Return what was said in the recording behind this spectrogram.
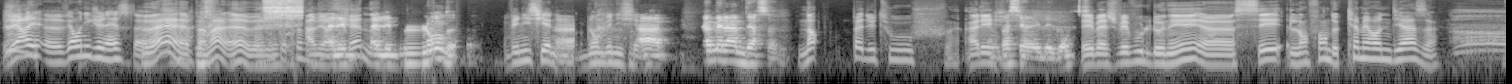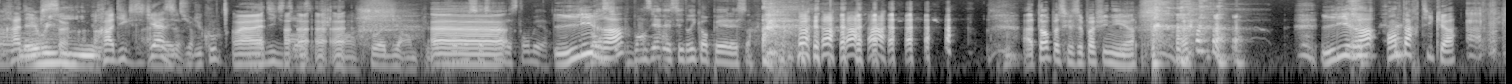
Vér- euh, Véronique Jeunesse. Ouais, pas mal. hein, euh, Elle est, américaine. elle est blonde. Vénitienne. Euh, Blonde vénitienne. Ah, Pamela Anderson. Non, pas du tout. Je Allez. pas gosses. Eh ben, je vais vous le donner. euh, c'est l'enfant de Cameron Diaz. Radix. Oui. Radix Ah Diaz, ouais, dur. du coup. Ouais. Radix Diaz. euh, Putain, chaud à dire en plus. Euh, Prononciation, laisse tomber. Lyra. Banzienne et Cédric en PLS. Attends, parce que c'est pas fini. hein. Lyra Antarctica.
